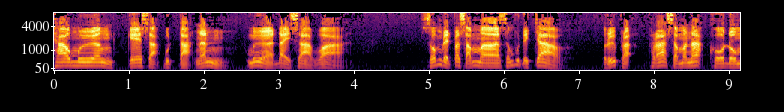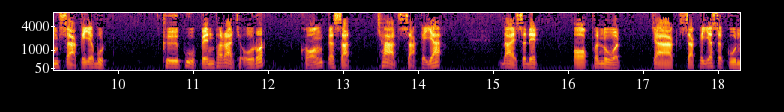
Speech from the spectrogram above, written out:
ชาวเมืองเกสบุตตะนั้นเมื่อได้ทราบว่า สมเด็จพระสัมมาสัมพุทธเจ้า หรือพระพระสมณะโคดมสากยบุตร คือผู้เป็นพระราชโอรสของกษัตริย์ชาติสากยะ ได้เสด็จออกผนวดจากสักยสกุล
